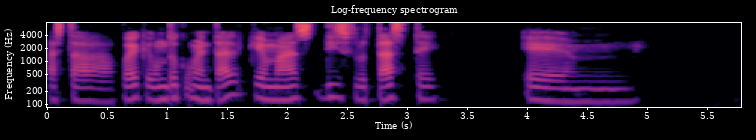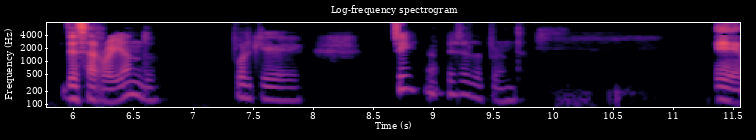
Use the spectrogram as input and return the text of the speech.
hasta, puede que un documental que más disfrutaste em, desarrollando? Porque, sí, esa es la pregunta. Eh,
